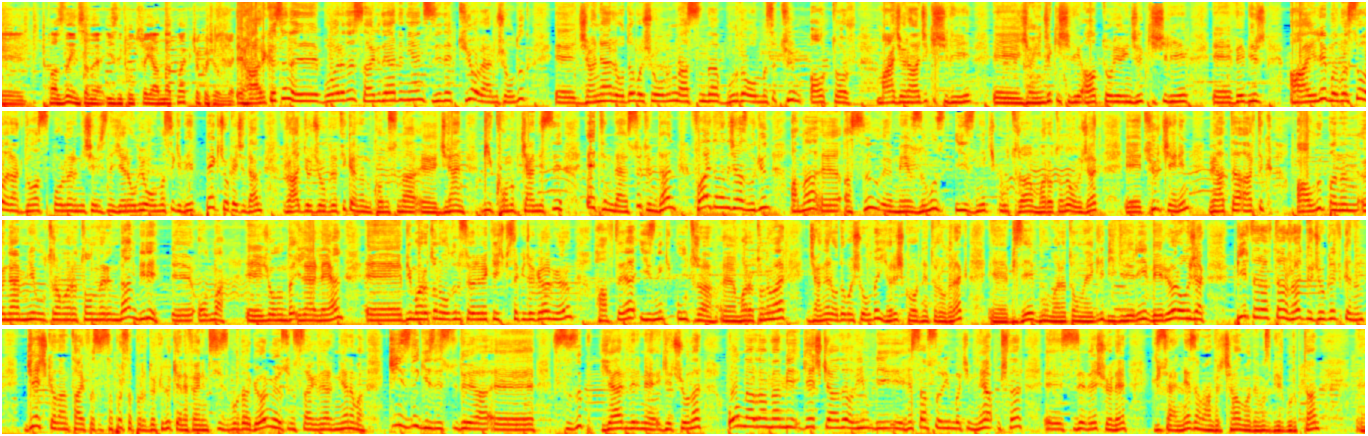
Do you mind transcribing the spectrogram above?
fazla insana İznik Ultra'yı anlatmak çok hoş olacak. E, harikasın. E, bu arada saygıdeğer dinleyen size de tüyo vermiş olduk. E, Caner Odabaşıoğlu'nun aslında burada olması tüm outdoor maceracı kişiliği, e, yayıncı kişiliği, outdoor yayıncılık kişiliği e, ve bir aile babası olarak doğa sporlarının içerisinde yer alıyor olması gibi pek çok açıdan Radyo Geografika'nın konusuna e, giren bir konuk kendisi. Etinden, sütünden faydalanacağız bugün ama e, asıl e, mevzumuz İznik Ultra Maratonu olacak. E, Türkiye'nin ve hatta artık Avrupa'nın önemli ultramaratonlarından biri e, olma e, yolunda ilerleyen e, bir maraton olduğunu söylemekte hiçbir sakınca görmüyorum. Haftaya İznik Ultra e, maratonu var. Caner Odabaşıoğlu da yarış koordinatörü olarak e, bize bu maratonla ilgili bilgileri veriyor olacak. Bir taraftan Radyo Geografika'nın geç kalan tayfası sapır sapır dökülürken efendim siz burada görmüyorsunuz saygıdeğer dinleyen ama gizli gizli stüdyoya e, sızıp yerlerine geçiyorlar. Onlardan ben bir geç kağıdı alayım bir e, hesap sorayım bakayım ne yapmışlar. E, size de şöyle güzel ne zamandır çalmadığımız bir gruptan e,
